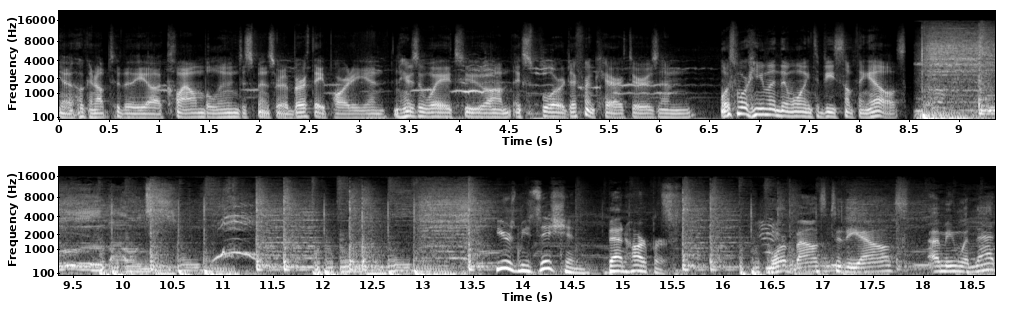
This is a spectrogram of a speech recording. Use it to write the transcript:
you know hooking up to the uh, clown balloon dispenser at a birthday party, and, and here's a way to um, explore different characters and what's more human than wanting to be something else. Here's musician Ben Harper. More bounce to the ounce. I mean, when that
